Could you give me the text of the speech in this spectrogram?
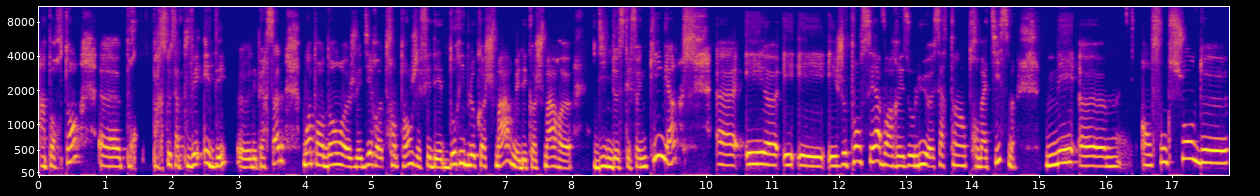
important, parce que ça pouvait aider les personnes. Moi, pendant, je vais dire, 30 ans, j'ai fait des d'horribles cauchemars, mais des cauchemars dignes de Stephen King, hein, et, je pensais avoir résolu certains traumatismes, mais en fonction de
